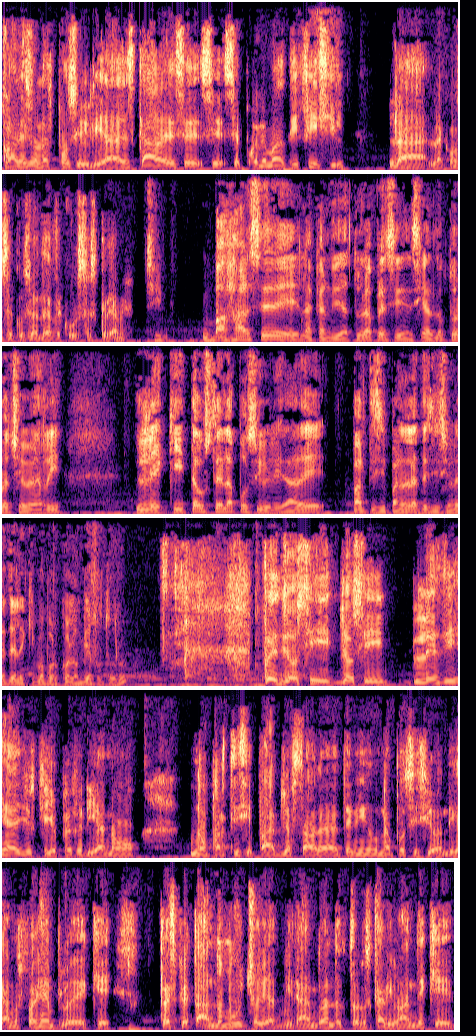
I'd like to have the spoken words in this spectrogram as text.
cuáles son las posibilidades, cada vez se, se, se pone más difícil la, la consecución de recursos, créame. Sí bajarse de la candidatura presidencial, doctor Echeverry, ¿le quita a usted la posibilidad de participar en las decisiones del equipo por Colombia Futuro? Pues yo sí, yo sí les dije a ellos que yo prefería no, no participar. Yo hasta ahora he tenido una posición, digamos, por ejemplo, de que respetando mucho y admirando al doctor Oscar Iván, de que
